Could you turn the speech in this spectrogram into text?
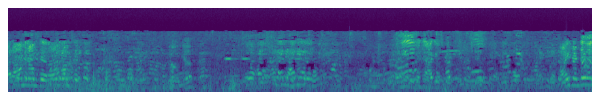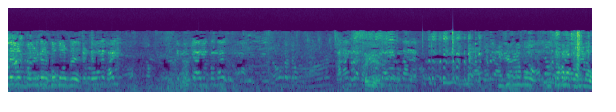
آرام آرام سے آرام آرام سے۔ بھائی ڈنڈے والے آپ پکڑ کے رکھو زور سے۔ ڈنڈے والے بھائی صحیح ہے۔ پیچھے وہ دوسرا والا کھولیں وہ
